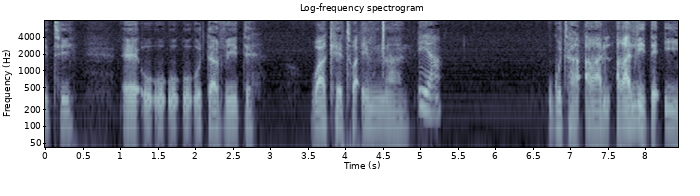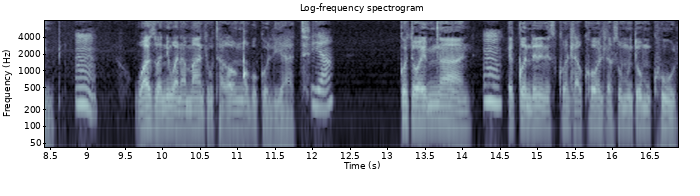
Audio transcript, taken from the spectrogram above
ithi eh uDavide wakhethwa emncane. Yeah. Ukuthi akal- akalide impi. mm. Wazwaniwa namandla ukuthi akawunqoba uGoliath. yeah. Kodwa wayemncane. mm. eqondene nesikhondla khondla somuntu omkhulu.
